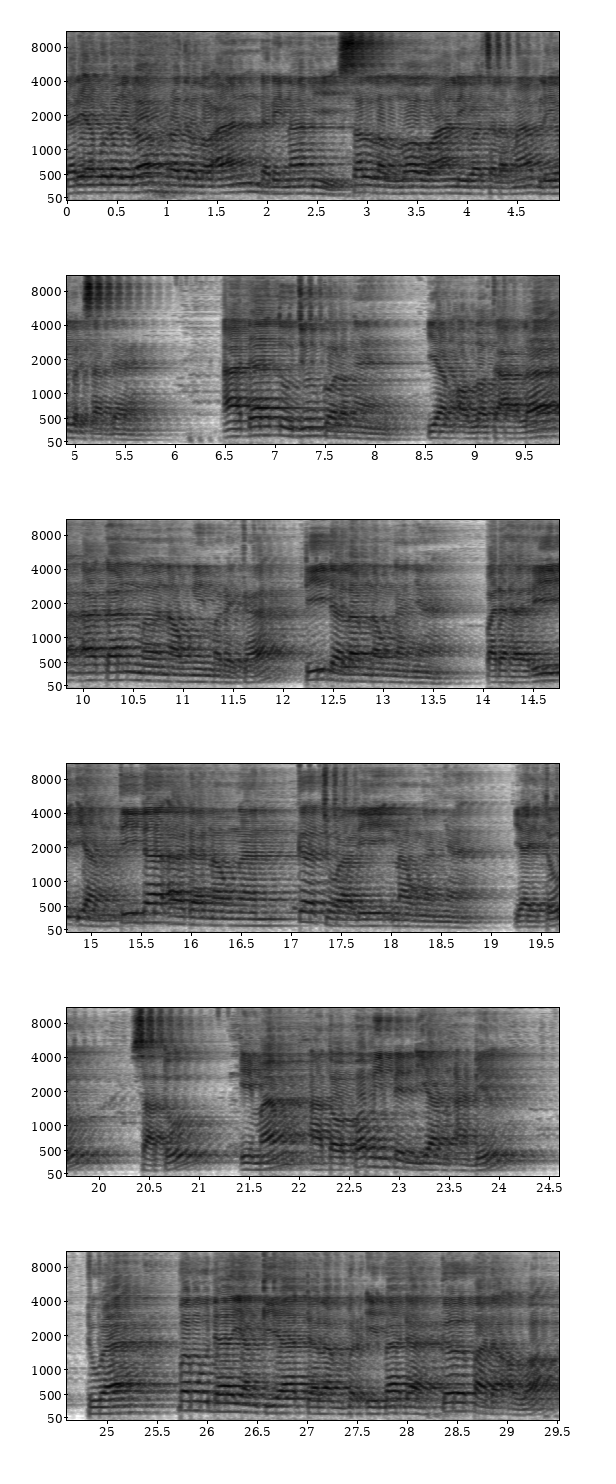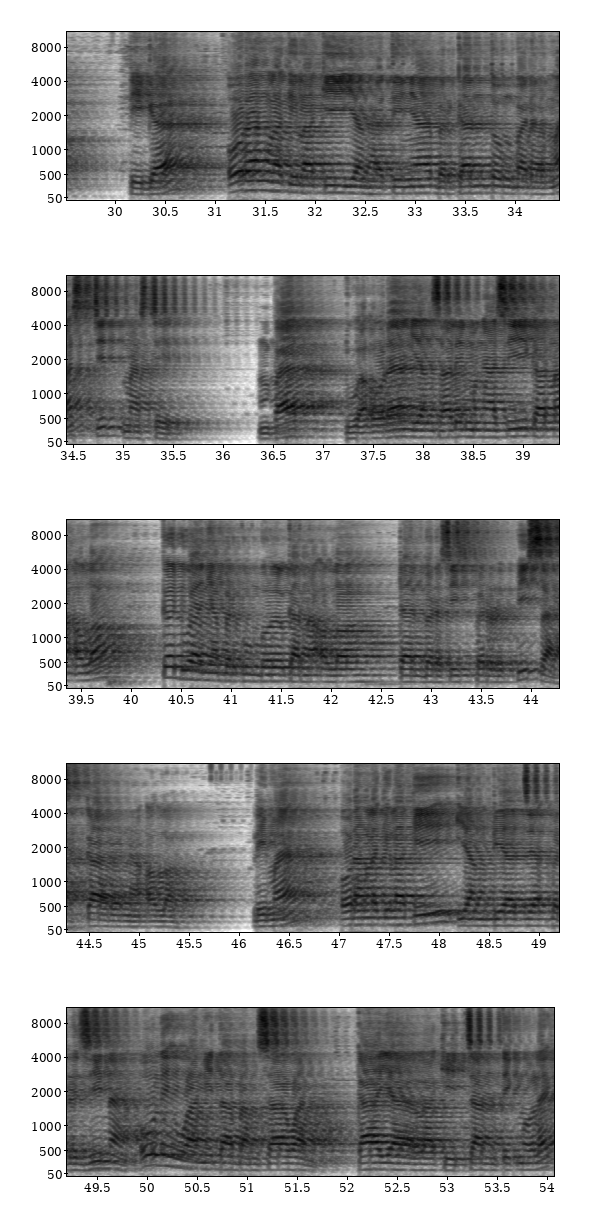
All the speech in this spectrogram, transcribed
Dari Abu Hurairah radhiyallahu an dari Nabi sallallahu alaihi wasallam beliau bersabda, ada tujuh golongan yang Allah Ta'ala akan menaungi mereka di dalam naungannya. Pada hari yang tidak ada naungan kecuali naungannya yaitu satu imam atau pemimpin yang adil dua pemuda yang giat dalam beribadah kepada Allah Tiga, orang laki-laki yang hatinya bergantung pada masjid-masjid. Empat, dua orang yang saling mengasihi karena Allah. Keduanya berkumpul karena Allah dan bersih berpisah karena Allah. Lima, orang laki-laki yang diajak berzina oleh wanita bangsawan, kaya lagi cantik molek,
